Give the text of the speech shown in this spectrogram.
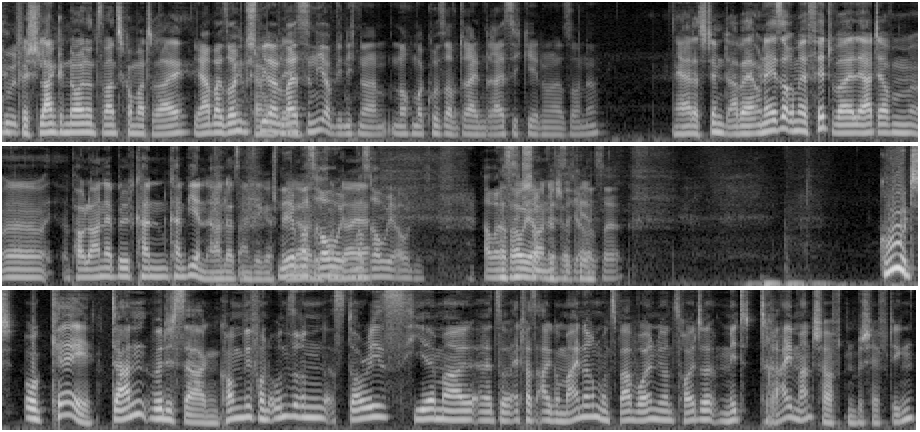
gut. Für schlanke 29,3. Ja, bei solchen Kein Spielern Problem. weißt du nie, ob die nicht noch mal kurz auf 33 gehen oder so, ne? Ja, das stimmt. Aber und er ist auch immer fit, weil er hat ja auf dem äh, Paulaner-Bild kein, kein Bier in der Hand als einziger Spieler. Nee, Masraui, also Masraui auch nicht. Aber das sieht schon witzig okay. aus. Ja. Gut, okay. Dann würde ich sagen, kommen wir von unseren Stories hier mal äh, zu etwas Allgemeinerem. Und zwar wollen wir uns heute mit drei Mannschaften beschäftigen,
